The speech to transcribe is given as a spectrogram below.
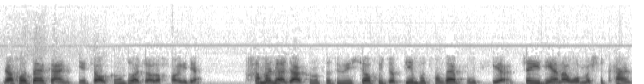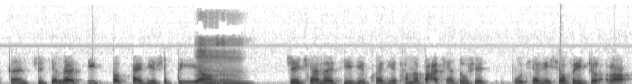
然后在赶集找工作找的好一点。他们两家公司对于消费者并不存在补贴，这一点呢，我们是看跟之前的滴滴和快滴是不一样的。嗯之前的滴滴快滴，他们把钱都是补贴给消费者了，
